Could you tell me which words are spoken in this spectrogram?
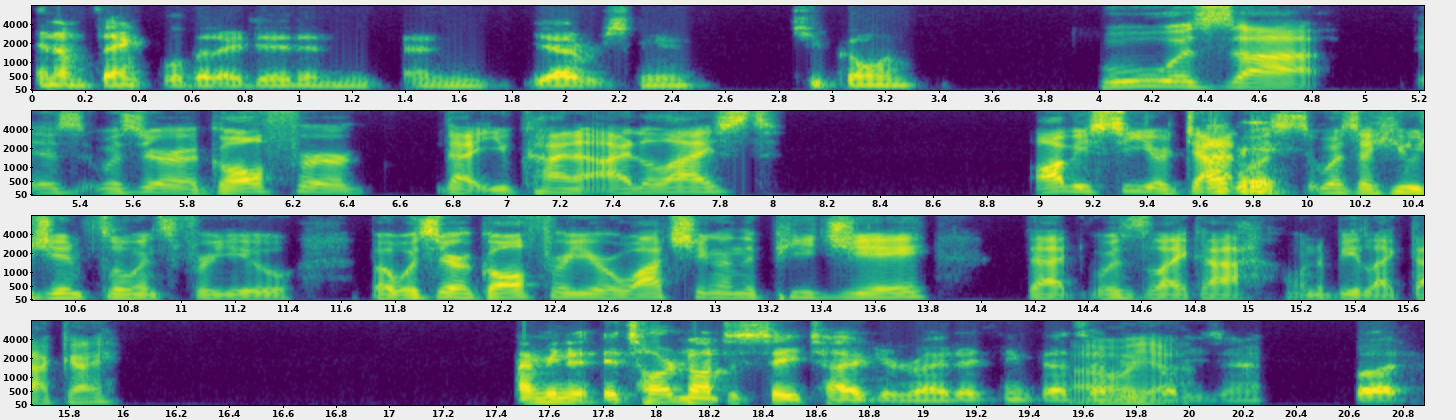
and I'm thankful that I did. And and yeah, we're just gonna keep going. Who was uh is was there a golfer that you kind of idolized? Obviously, your dad was was a huge influence for you, but was there a golfer you were watching on the PGA that was like, ah, I want to be like that guy? I mean, it's hard not to say Tiger, right? I think that's oh, everybody's yeah. answer. But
